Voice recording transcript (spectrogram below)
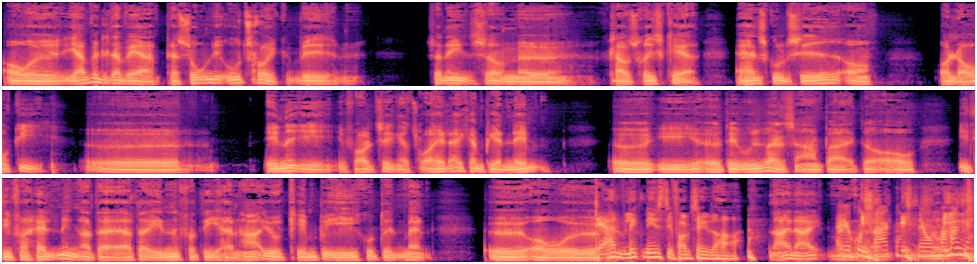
Og øh, jeg vil da være personligt utryg ved sådan en som øh, Claus Riskær, at han skulle sidde og, og lovgive øh, inde i, i Folketinget. Jeg tror heller ikke, han bliver nem øh, i øh, det udvalgsarbejde og i de forhandlinger, der er derinde, fordi han har jo et kæmpe ego, den mand. Øh, og, øh, Det er han vel ikke den eneste i Folketinget, der har. nej, nej. Men, Jeg kunne sagtens nævne mange. Ingen,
